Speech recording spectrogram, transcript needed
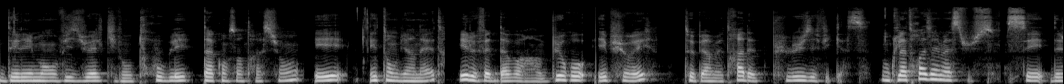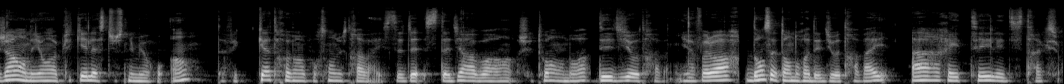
d'éléments visuels qui vont troubler ta concentration et, ton bien-être. Et le fait d'avoir un bureau épuré te permettra d'être plus efficace. Donc la troisième astuce, c'est déjà en ayant appliqué l'astuce numéro 1, t'as fait 80% du travail, c'est-à-dire avoir chez toi un endroit dédié au travail. Il va falloir, dans cet endroit dédié au travail, arrêter les distractions.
